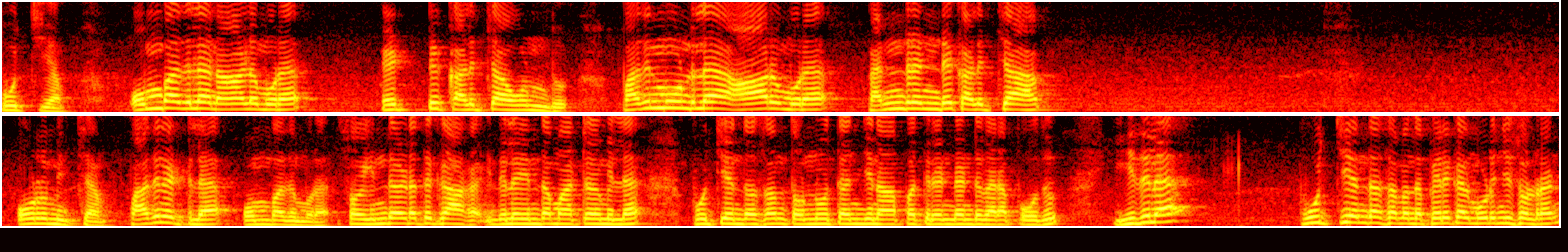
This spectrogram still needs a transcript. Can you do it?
பூஜ்ஜியம். ஒன்பதில் நாலு முறை எட்டு கழிச்சா உண்டு. பதிமூன்றில் ஆறு முறை பன்னிரெண்டு கழிச்சா ஒரு மிச்சம். பதினெட்டில் ஒன்பது முறை. ஸோ இந்த இடத்துக்காக இதில் எந்த மாற்றமும் இல்லை. பூஜ்ஜியம் தசம் தொண்ணூத்தஞ்சு நாற்பத்தி ரெண்டு வரப்போகுது. இதில் பூஜ்ஜியம் தசம் அந்த பெருக்கல் முடிஞ்சு சொல்கிறேன்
